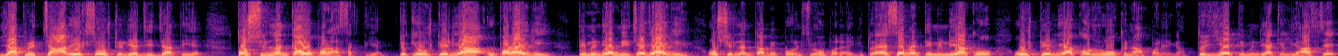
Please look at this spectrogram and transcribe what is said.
या फिर चार एक से ऑस्ट्रेलिया जीत जाती है तो श्रीलंका ऊपर आ सकती है, क्योंकि ऑस्ट्रेलिया ऊपर आएगी टीम इंडिया नीचे जाएगी और श्रीलंका भी पॉइंट्स में ऊपर आएगी। तो ऐसे में टीम इंडिया को, ऑस्ट्रेलिया को रोकना पड़ेगा। तो यह टीम इंडिया के लिहाज से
